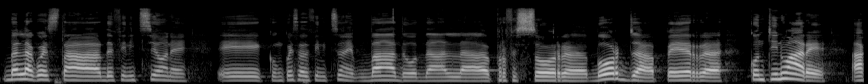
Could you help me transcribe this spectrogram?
Bella questa definizione e con questa definizione vado dal professor Borgia per continuare a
